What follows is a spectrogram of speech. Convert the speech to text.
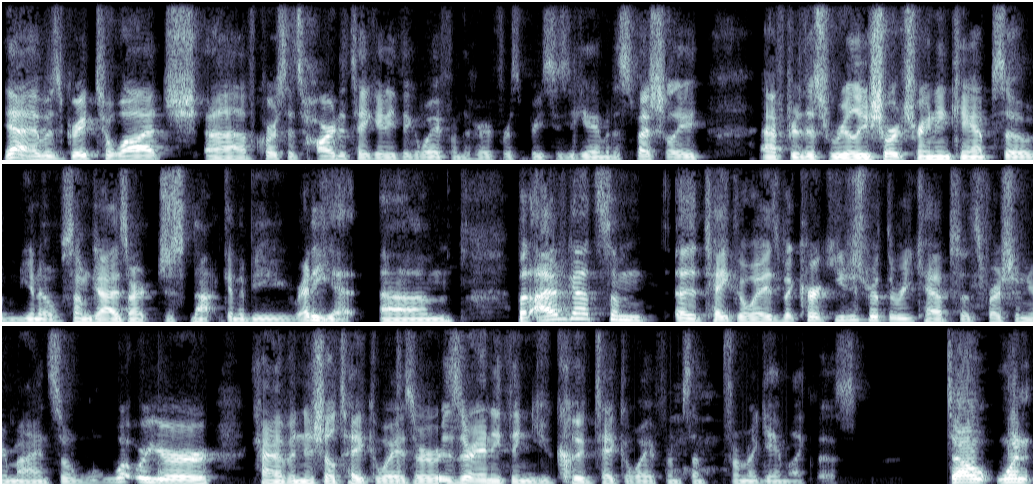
yeah it was great to watch. Uh, of course it's hard to take anything away from the very first preseason game and especially after this really short training camp so you know some guys aren't just not going to be ready yet. Um, but I've got some uh, takeaways. But Kirk, you just wrote the recap, so it's fresh in your mind. So, what were your kind of initial takeaways, or is there anything you could take away from some from a game like this? So, when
